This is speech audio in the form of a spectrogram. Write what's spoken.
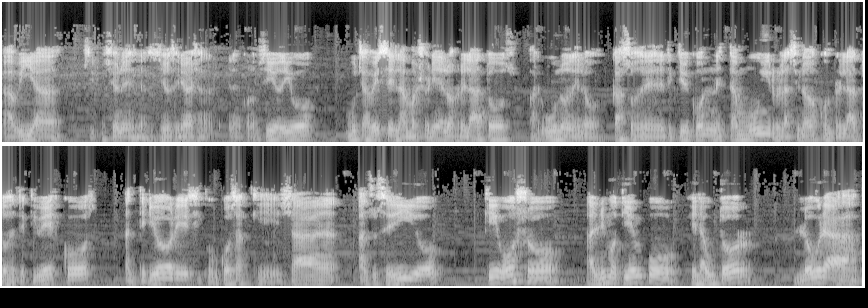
había situaciones de asesinos seriales ya era conocido, digo, muchas veces la mayoría de los relatos, algunos de los casos de Detective Conan están muy relacionados con relatos detectivescos anteriores y con cosas que ya han sucedido. Que Goyo, al mismo tiempo, el autor logra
